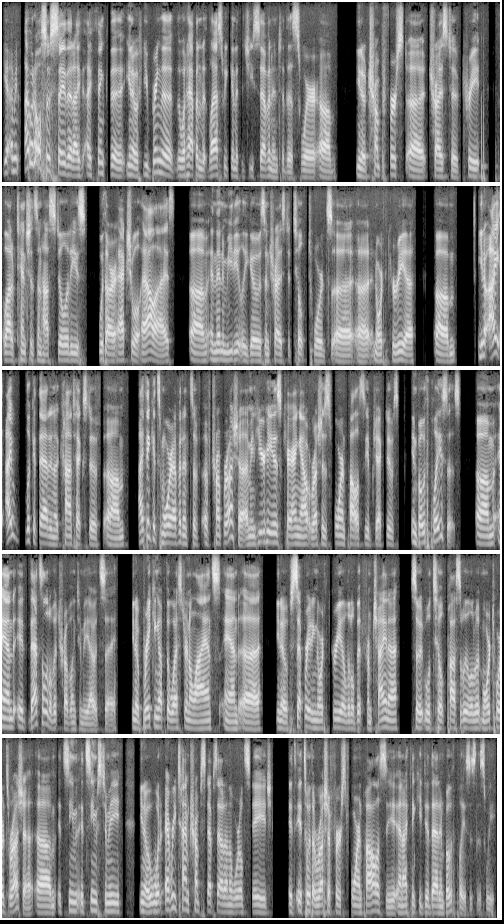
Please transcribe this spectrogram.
yeah, I mean, I would also say that I, I think the you know if you bring the, the what happened last weekend at the G7 into this, where um, you know, Trump first uh, tries to create a lot of tensions and hostilities with our actual allies, um, and then immediately goes and tries to tilt towards uh, uh, North Korea. Um, you know, I, I look at that in a context of um, I think it's more evidence of, of Trump Russia. I mean, here he is carrying out Russia's foreign policy objectives in both places. Um, and it, that's a little bit troubling to me, I would say. You know, breaking up the Western alliance and, uh, you know, separating North Korea a little bit from China so it will tilt possibly a little bit more towards Russia. Um, it seems it seems to me, you know, what every time Trump steps out on the world stage, it's it's with a Russia first foreign policy, and I think he did that in both places this week.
